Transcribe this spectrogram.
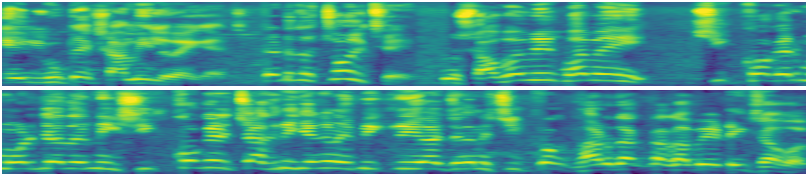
এই লুটে সামিল হয়ে গেছে। এটা তো চলছে। তো স্বাভাবিকভাবেই শিক্ষকের মর্যাদা নেই। শিক্ষকের চাকরি যেখানে বিক্রি হয়, সেখানে শিক্ষক ঘাড় ধাক্কা খাবে, এটাই স্বাভাবিক।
